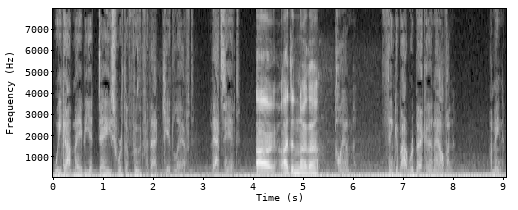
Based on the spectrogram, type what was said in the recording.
we got maybe a day's worth of food for that kid left. That's it. Oh, I didn't know that. Clem, think about Rebecca and Alvin. I mean,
